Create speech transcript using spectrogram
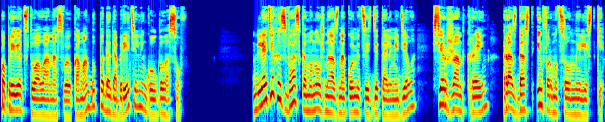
Поприветствовала она свою команду под одобрительный гул голосов. Для тех из вас, кому нужно ознакомиться с деталями дела, сержант Крейн раздаст информационные листки.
